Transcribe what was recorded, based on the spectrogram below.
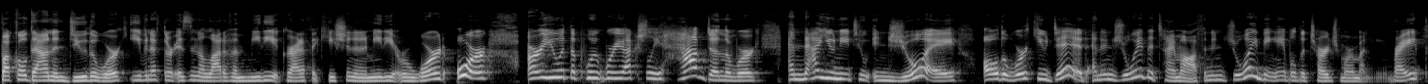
buckle down and do the work, even if there isn't a lot of immediate gratification and immediate reward? Or are you at the point where you actually have done the work and now you need to enjoy all the work you did and enjoy the time off and enjoy being able to charge more money, right?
